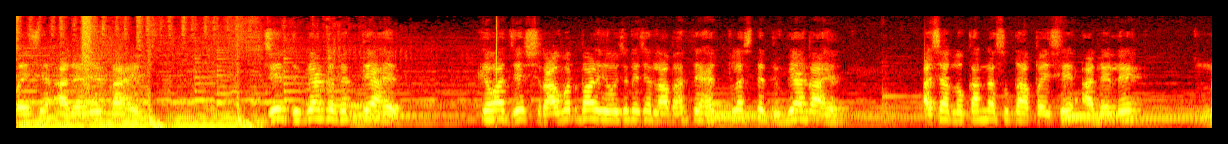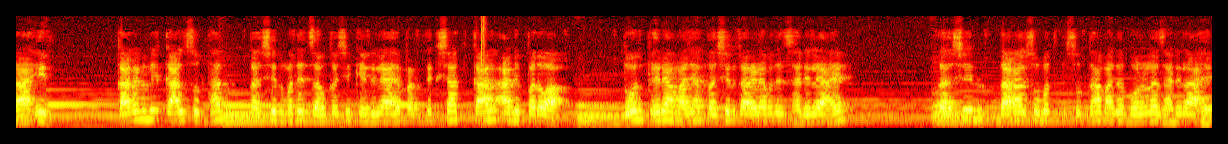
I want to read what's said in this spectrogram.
पैसे आलेले नाहीत. जे दिव्यांग व्यक्ती आहेत किंवा जे श्रावण बाळ योजनेचे लाभार्थी आहेत प्लस ते दिव्यांग आहेत अशा लोकांना सुद्धा पैसे आलेले नाहीत. कारण मी काल सुद्धा तहसील मध्ये चौकशी केलेली आहे. प्रत्यक्षात काल आणि परवा दोन फेऱ्या माझ्या तहसील कार्यालयामध्ये झालेल्या आहेत. तहसीलदारांसोबत सुद्धा माझं बोलणं झालेलं आहे.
